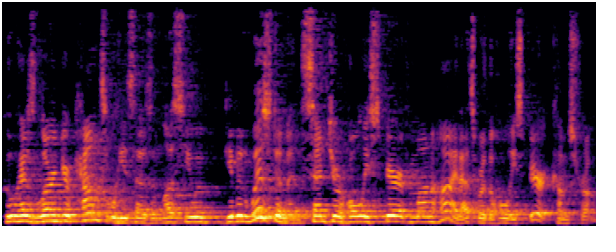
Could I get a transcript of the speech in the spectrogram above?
Who has learned your counsel, he says, unless you have given wisdom and sent your Holy Spirit from on high? That's where the Holy Spirit comes from.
